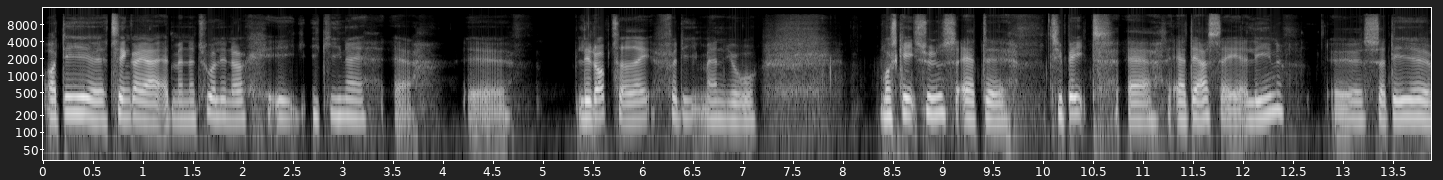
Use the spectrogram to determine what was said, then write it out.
og det øh, tænker jeg, at man naturligt nok i, i Kina er øh, lidt optaget af, fordi man jo måske synes, at øh, Tibet er, er deres sag alene, Øh, så det, øh,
